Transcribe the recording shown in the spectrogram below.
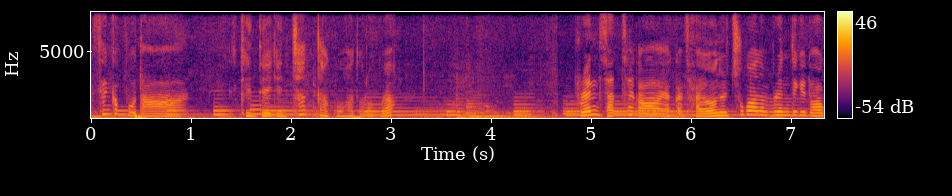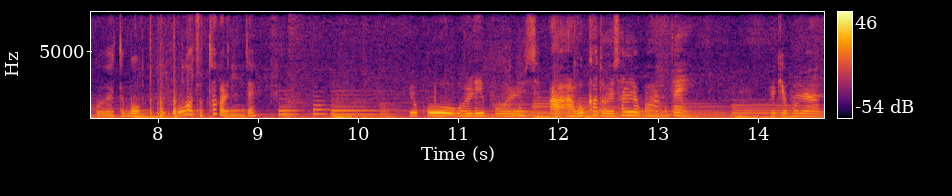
생각보다 걘 되게 괜찮다고 하더라고요. 브랜드 자체가 약간 자연을 추구하는 브랜드기도 하고 하여튼 뭐 뭐가 좋다 그랬는데 요거 올리브 오일 사- 아 아보카도 오일 사려고 하는데 여기 보면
